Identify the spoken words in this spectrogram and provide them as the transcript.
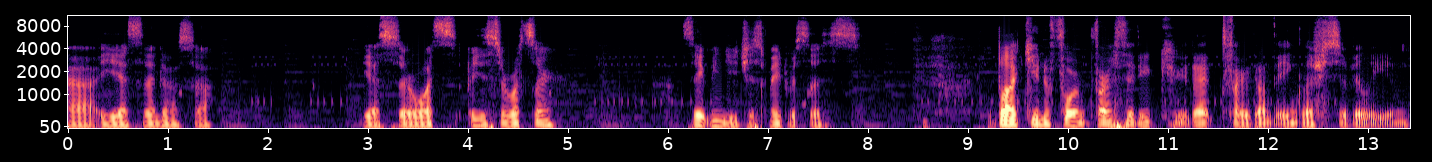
uh, yes, uh, no, sir. Yes, sir, what's, yes, sir, what, sir? Statement you just made was this. Black uniform varsity cadet fired on the English civilian.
